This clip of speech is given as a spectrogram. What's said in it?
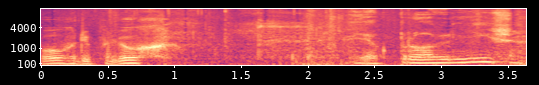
Погріб, льох. Як правильніше.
